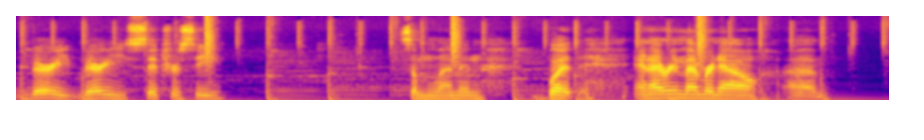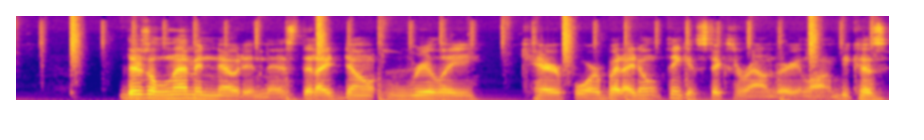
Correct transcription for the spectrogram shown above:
very, very citrusy, some lemon, but, and I remember now, um, there's a lemon note in this that I don't really care for, but I don't think it sticks around very long because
